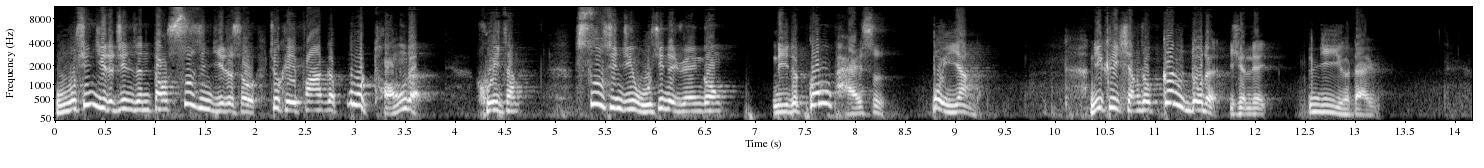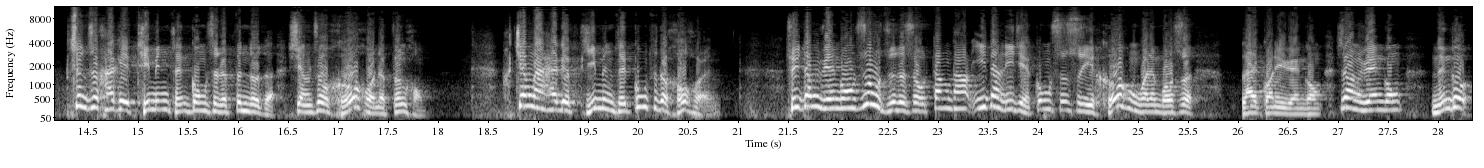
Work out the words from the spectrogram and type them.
五星级的晋升到四星级的时候，就可以发个不同的徽章。四星级、五星的员工，你的工牌是不一样的，你可以享受更多的一些利利益和待遇。甚至还可以提名成公司的奋斗者，享受合伙人的分红，将来还可以提名成公司的合伙人。所以，当员工入职的时候，当他一旦理解公司是以合伙管理模式来管理员工，让员工能够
